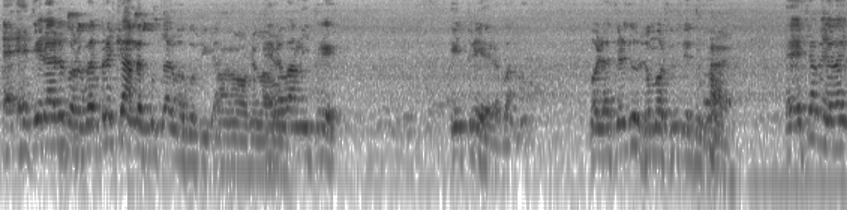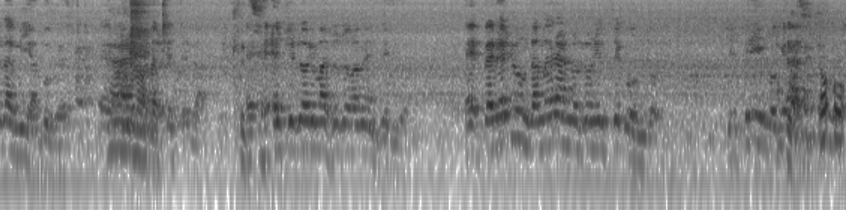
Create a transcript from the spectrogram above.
e, e tirare fuori quel brecciame e buttarlo così. Ah no, che lavoro. Eravamo in tre. In tre eravamo. Poi gli altri due sono morti tutti e due. Eh, E vai la mia pure. E, Eh, età. E, e ci sono rimasto solamente io. E per aggiunta Marano sono il secondo. Il primo che ha, Oh, oh,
